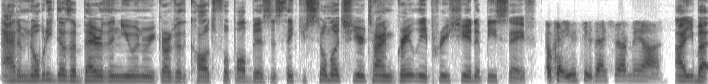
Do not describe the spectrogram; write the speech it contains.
Adam, nobody does it better than you in regards to the college football business. Thank you so much for your time. Greatly appreciate it. Be safe. Okay, you too. Thanks for having me on. Uh, you bet.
